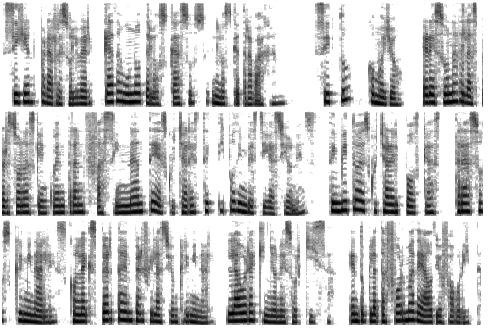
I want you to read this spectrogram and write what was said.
siguen para resolver cada uno de los casos en los que trabajan. Si tú, como yo, eres una de las personas que encuentran fascinante escuchar este tipo de investigaciones, te invito a escuchar el podcast Trazos Criminales con la experta en perfilación criminal, Laura Quiñones Orquiza en tu plataforma de audio favorita.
